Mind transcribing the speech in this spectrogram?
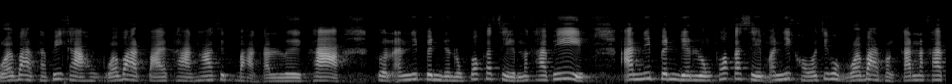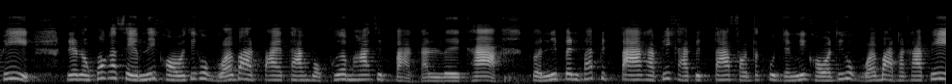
600 บาทค่ะพี่ขา600 บาทปลายทาง 50 บาทกันเลยค่ะ ส่วนอันนี้เป็นเหรียญหลวงพ่อเกษมนะคะ พี่ อันนี้เป็นเหรียญหลวงพ่อเกษม อันนี้ขอไว้ที่ 600 บาทเหมือนกันนะคะ พี่เหรียญหลวงพ่อเกษมนี่ขอไว้ที่ 600 บาทปลายทางบอกเพิ่ม 50 บาทกันเลยค่ะส่วนนี้เป็นพระปิดตาค่ะพี่ขาปิดตาฝังตะกรุดอย่างนี้ขอไว้ที่ 600 บาทนะคะพี่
